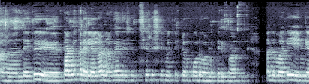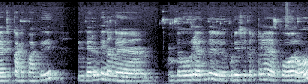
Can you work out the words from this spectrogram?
அந்த இது தங்க கடையிலலாம் நகை சிறு சிறு திட்டம் போடுவாங்க தெரியுமா? அந்த மாதிரி எங்கேயாச்சும் கடை பார்த்து இங்கேருந்து நாங்கள் இந்த ஊர்லேருந்து கூடிய சீக்கிரத்தில் போகிறோம்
